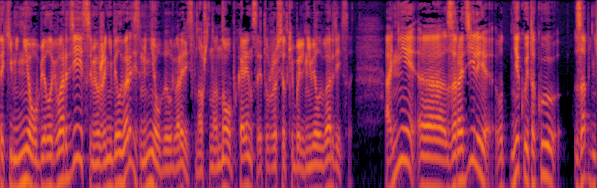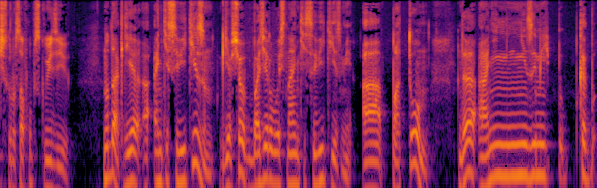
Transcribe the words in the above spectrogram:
такими необелогвардейцами, уже не белогвардейцами, необелогвардейцами, потому что новопоколенцы это уже все-таки были не белогвардейцы, они э, зародили вот некую такую западническую русофобскую идею. Ну да, где а, антисоветизм, где все базировалось на антисоветизме, а потом да, они не заме... как бы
